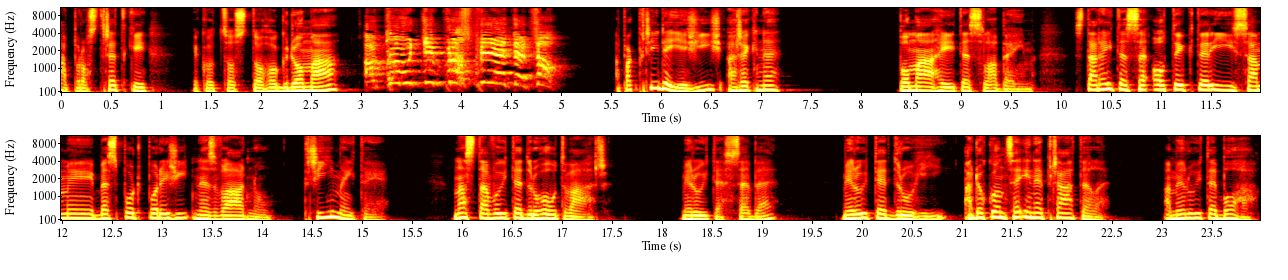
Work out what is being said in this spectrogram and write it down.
a prostředky, jako co z toho kdo má. A komu tím prospějete, co? A pak přijde Ježíš a řekne, pomáhejte slabým, starejte se o ty, který sami bez podpory žít nezvládnou. Přijímejte je. Nastavujte druhou tvář. Milujte sebe milujte druhý a dokonce i nepřátele. A milujte Boha.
